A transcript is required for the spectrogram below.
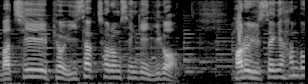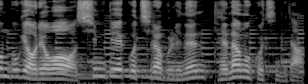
마치 벼 이삭처럼 생긴 이것, 바로 일생에 한 번 보기 어려워 신비의 꽃이라 불리는 대나무꽃입니다.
